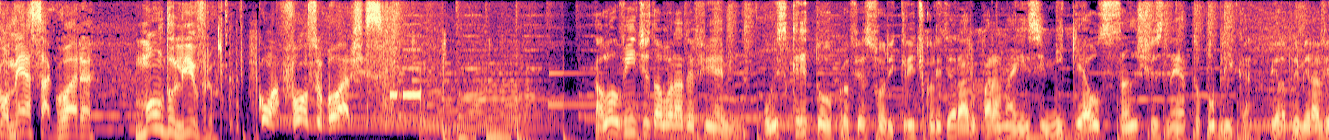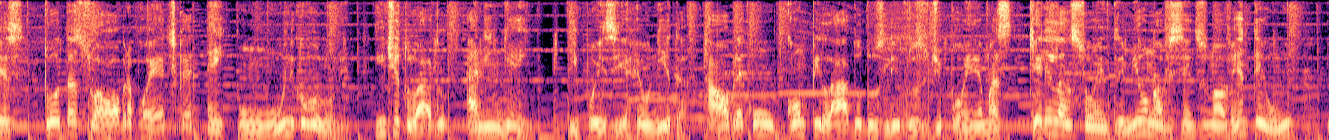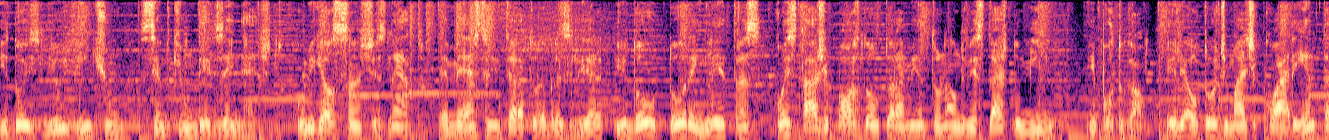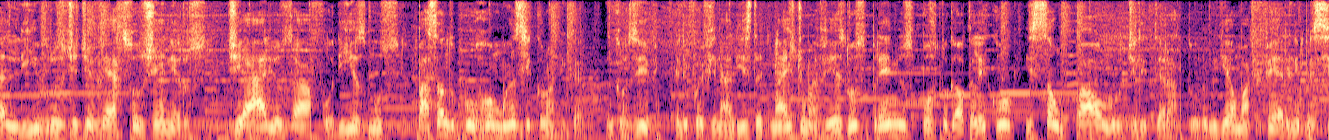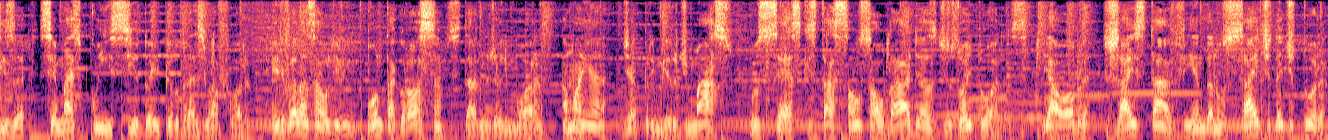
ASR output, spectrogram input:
Começa agora Mundo Livro, com Afonso Borges. Alô, ouvintes da Alvorada FM. O escritor, professor e crítico literário paranaense Miguel Sanches Neto publica, pela primeira vez, toda a sua obra poética em um único volume, intitulado A Ninguém e Poesia Reunida. A obra é com um compilado dos livros de poemas que ele lançou entre 1991 e 2021, sendo que um deles é inédito. O Miguel Sanches Neto é mestre em literatura brasileira e doutor em letras, com estágio e pós-doutoramento na Universidade do Minho, em Portugal. Ele é autor de mais de 40 livros de diversos gêneros, diários a aforismos, passando por romance e crônica. Inclusive, ele foi finalista mais de uma vez dos prêmios Portugal Telecom e São Paulo de Literatura. O Miguel é uma fera, ele precisa ser mais conhecido aí pelo Brasil afora. Ele vai lançar o livro em Ponta Grossa, cidade onde ele mora, amanhã, dia 1 de março, no Sesc Estação Saudade, às 18 horas. E a obra já está à venda no site da editora,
